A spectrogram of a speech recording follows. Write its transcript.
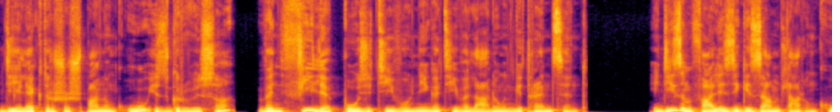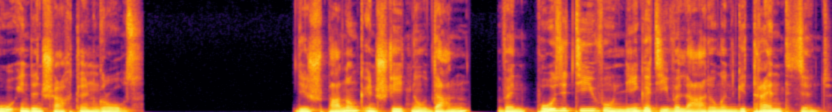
Die elektrische Spannung U ist größer, wenn viele positive und negative Ladungen getrennt sind. In diesem Fall ist die Gesamtladung Q in den Schachteln groß. Die Spannung entsteht nur dann, wenn positive und negative Ladungen getrennt sind.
